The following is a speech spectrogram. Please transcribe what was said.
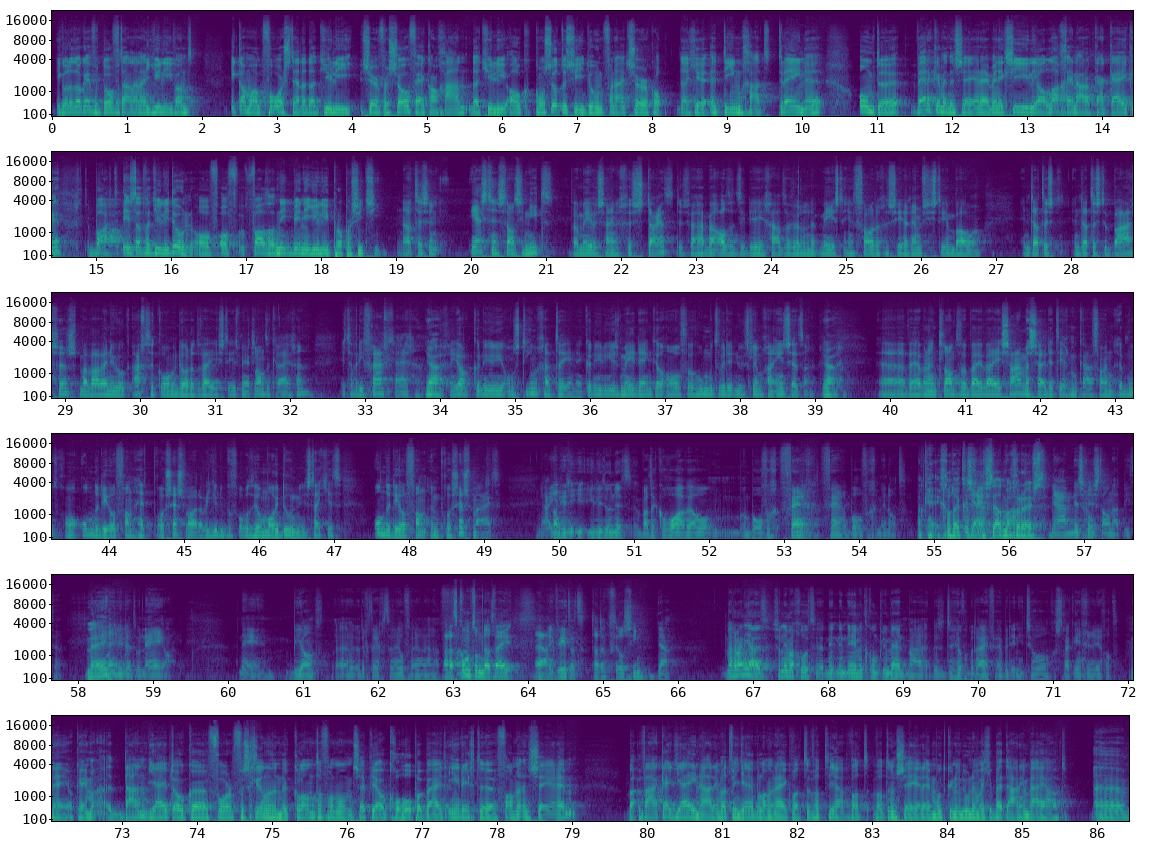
Ik wil dat ook even doorvertalen naar jullie, want ik kan me ook voorstellen dat jullie service zo ver kan gaan dat jullie ook consultancy doen vanuit Circle. Dat je het team gaat trainen om te werken met een CRM. En ik zie jullie al lachen en naar elkaar kijken. Bart, is dat wat jullie doen? Of, of valt dat niet binnen jullie propositie? Nou, het is in eerste instantie niet waarmee we zijn gestart. Dus we hebben altijd het idee gehad, we willen het meest eenvoudige CRM-systeem bouwen. En dat, is, en dat is de basis. Maar waar wij nu ook achter komen doordat wij steeds meer klanten krijgen, is dat we die vraag krijgen. Ja, Van, joh, kunnen jullie ons team gaan trainen? Kunnen jullie eens meedenken over hoe moeten we dit nu slim gaan inzetten? ja, Eh, we hebben een klant waarbij wij samen zeiden tegen elkaar van... het moet gewoon onderdeel van het proces worden. Wat jullie bijvoorbeeld heel mooi doen... is dat je het onderdeel van een proces maakt. Ja, Want- jullie, jullie doen dit, wat ik hoor, wel boven, ver, ver boven gemiddeld. oké, gelukkig. Ja. Stel me gerust. Ja, maar dit is geen standaard, Pieter. Nee? Hoe jullie dat doen? Nee, joh. Nee, beyond. Eh, dat ligt echt heel ver. eh, Maar dat komt omdat wij ja, Ik weet het. dat ook veel zien. Ja. Maar dat maakt niet uit. Het is alleen maar goed. Eh, ne- ne- Neem het compliment. Maar er zitten heel veel bedrijven hebben dit niet zo strak ingeregeld. Nee, oké. maar Daan, jij hebt ook eh, voor verschillende klanten van ons... heb je ook geholpen bij het inrichten van een CRM. Wa- waar kijk jij naar en wat vind jij belangrijk? Wat, wat, ja, wat, wat een CRM moet kunnen doen en wat je daarin bijhoudt? Ehm,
